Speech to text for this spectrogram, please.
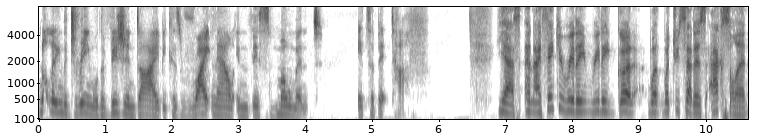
not letting the dream or the vision die because right now in this moment it's a bit tough yes and i think you're really really good what what you said is excellent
